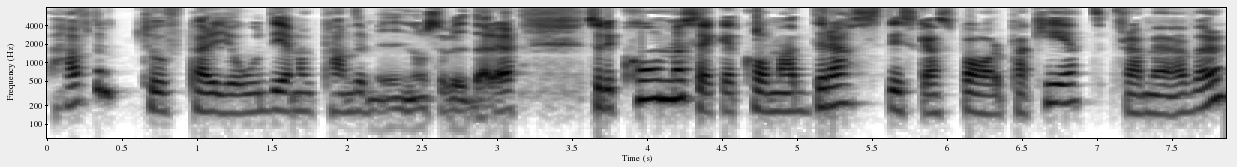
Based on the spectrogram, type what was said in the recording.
haft en tuff period genom pandemin och så vidare. Så det kommer säkert komma drastiska sparpaket framöver.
